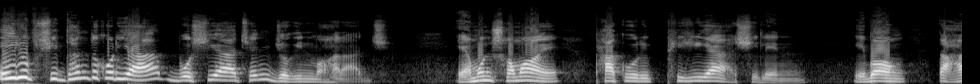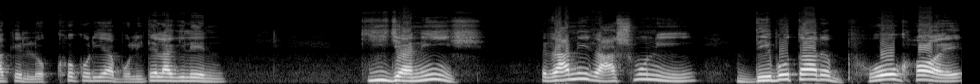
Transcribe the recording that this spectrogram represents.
এইরূপ সিদ্ধান্ত করিয়া বসিয়া আছেন যোগিন মহারাজ। এমন সময় ঠাকুর ফিরিয়া আসিলেন এবং তাহাকে লক্ষ্য করিয়া বলিতে লাগিলেন, কি জানিস রানী রাসমণি দেবতার ভোগ হয়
